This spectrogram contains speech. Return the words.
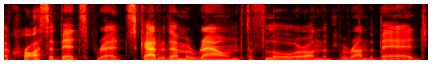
across a bedspread, scatter them around the floor on the around the bed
